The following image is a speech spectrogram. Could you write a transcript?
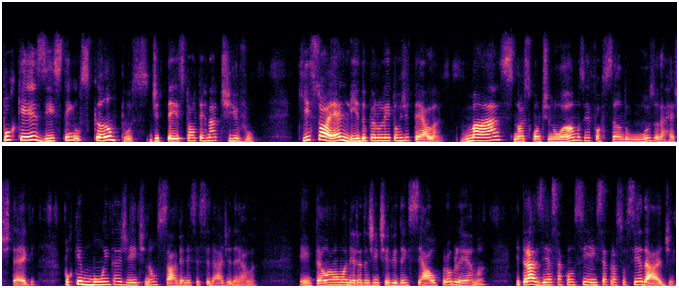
porque existem os campos de texto alternativo, que só é lido pelo leitor de tela mas nós continuamos reforçando o uso da hashtag porque muita gente não sabe a necessidade dela. Então, é uma maneira da gente evidenciar o problema e trazer essa consciência para a sociedade.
